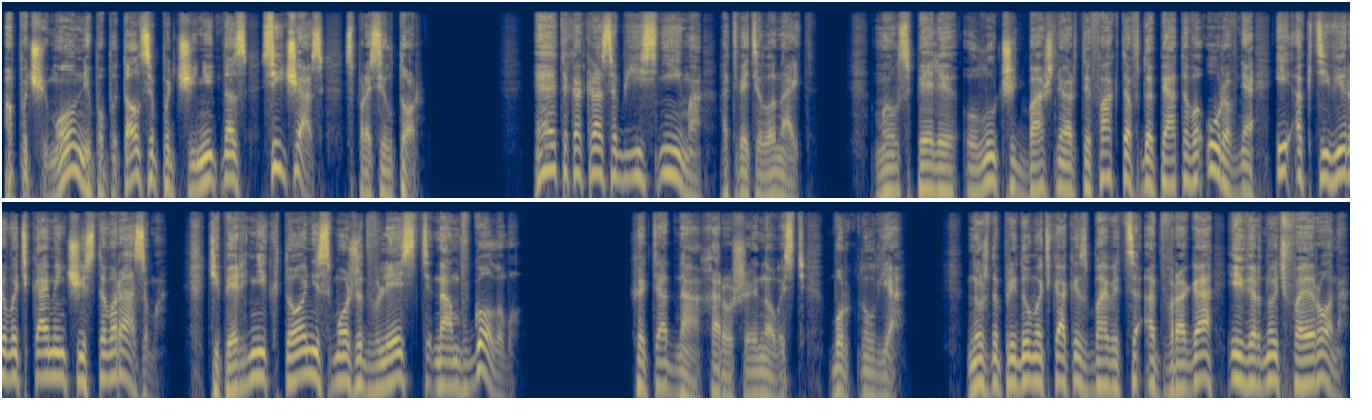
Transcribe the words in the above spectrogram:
«А почему он не попытался подчинить нас сейчас?» — спросил Тор. «Это как раз объяснимо», — ответила Найт. Мы успели улучшить башню артефактов до пятого уровня и активировать камень чистого разума. Теперь никто не сможет влезть нам в голову. «Хоть одна хорошая новость», — буркнул я. «Нужно придумать, как избавиться от врага и вернуть Фаерона».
